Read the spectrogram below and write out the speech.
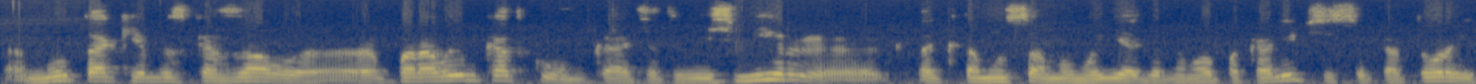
ну, так я бы сказал, паровым катком катят весь мир к тому самому ядерному апокалипсису, который,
